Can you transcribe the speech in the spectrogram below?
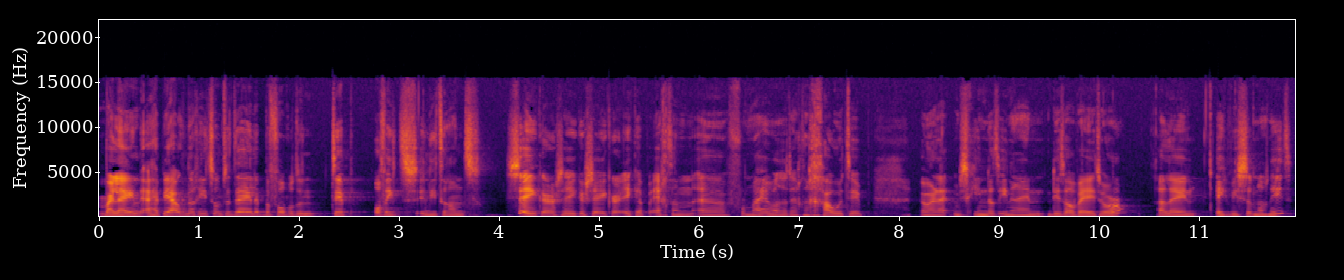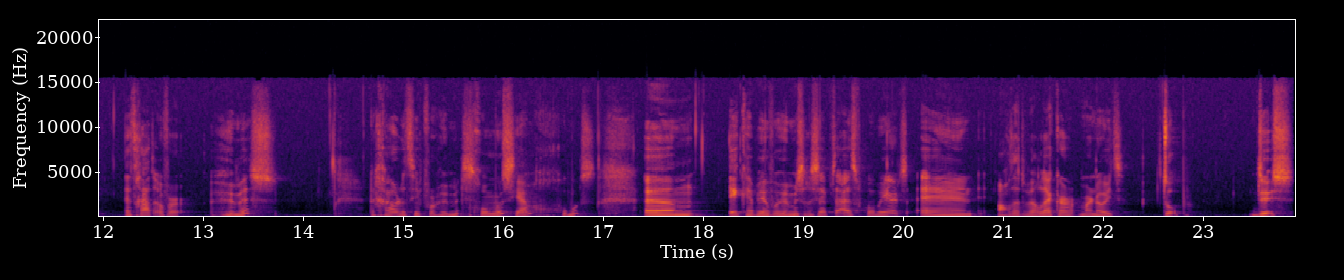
Marleen, heb jij ook nog iets om te delen? Bijvoorbeeld een tip of iets in die trant? Zeker, zeker, zeker. Ik heb echt een, uh, voor mij was het echt een gouden tip. Maar misschien dat iedereen dit al weet hoor. Alleen, ik wist het nog niet. Het gaat over hummus. De gouden tip voor hummus. Hummus, ja. Hummus. Um, ik heb heel veel hummusrecepten uitgeprobeerd. En altijd wel lekker, maar nooit top. Dus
